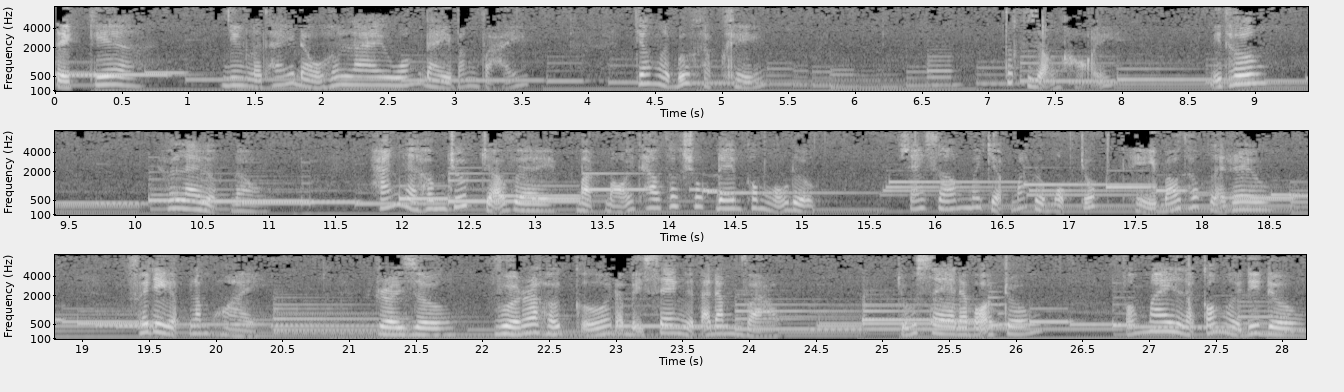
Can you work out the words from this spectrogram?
tiệt kia, Nhưng lại thấy đầu Hứa Lai quấn đầy băng vải. Chân lại bước khập khiển Tức giận hỏi Bị thương? Hứa Lai gật đầu, Hắn ngày hôm trước trở về, Mệt mỏi thao thức suốt đêm không ngủ được. Sáng sớm mới chợp mắt được một chút Thì báo thức lại reo. Phải đi gặp Lâm Hoài. Rời giường, Vừa ra khỏi cửa đã bị xe người ta đâm vào. Chủ xe đã bỏ trốn. Vẫn may là có người đi đường,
